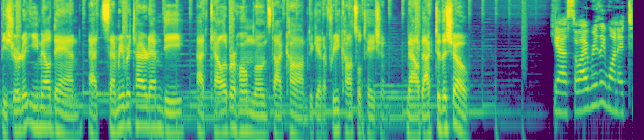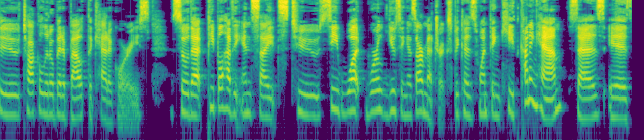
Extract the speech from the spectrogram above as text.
be sure to email Dan at semiretiredmd at caliberhomeloans.com to get a free consultation. Now back to the show. Yeah, so I really wanted to talk a little bit about the categories so that people have the insights to see what we're using as our metrics. Because one thing Keith Cunningham says is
